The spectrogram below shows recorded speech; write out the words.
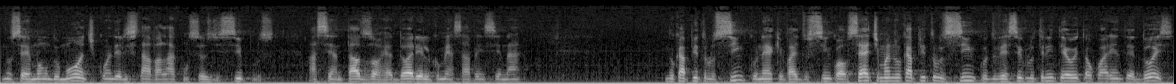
no Sermão do Monte, quando ele estava lá com seus discípulos assentados ao redor e ele começava a ensinar. No capítulo 5, né, que vai do 5 ao 7, mas no capítulo 5, do versículo 38 ao 42,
